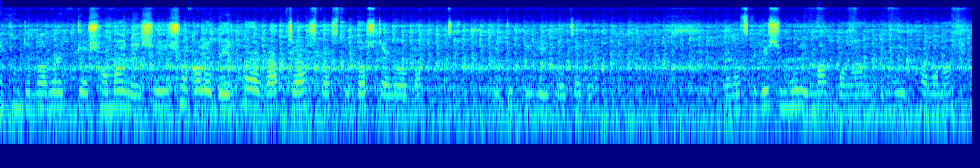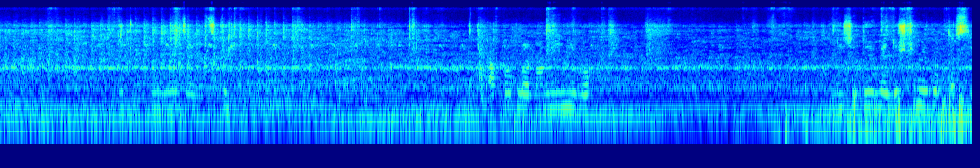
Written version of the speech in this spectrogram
এখন তো আমার একটু সময় নেই। সেই সকালে বের হয় রাত্রে আস্তে আস্তে দশটা, এগারোটা। একটু দেরি হয়ে যাবে। আজকে বেশি মুড়ি মাখবো না আমি তো মুড়ি খাব না। নিয়ে যাই আজকে। কাপড়গুলো নামিয়ে নিব। নিচে দুই মেয়ে দুষ্টুমি করতেছে।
